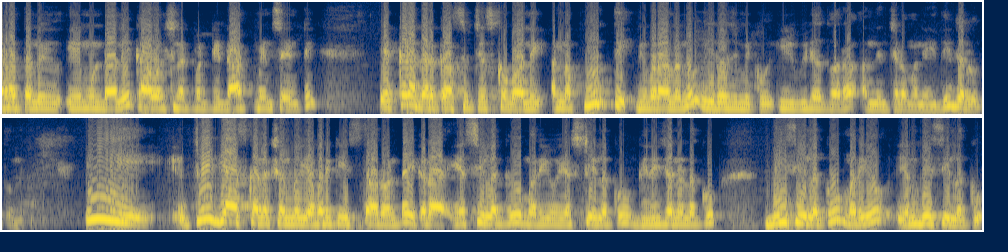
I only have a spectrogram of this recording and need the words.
అర్హతలు ఏముండాలి కావాల్సినటువంటి డాక్యుమెంట్స్ ఏంటి ఎక్కడ దరఖాస్తు చేసుకోవాలి అన్న పూర్తి వివరాలను ఈరోజు మీకు ఈ వీడియో ద్వారా అందించడం అనేది జరుగుతుంది. ఈ ఫ్రీ గ్యాస్ కనెక్షన్లు ఎవరికి ఇస్తారు అంటే ఇక్కడ ఎస్సీలకు మరియు ఎస్టీలకు గిరిజనులకు బీసీలకు మరియు ఎంబీసీలకు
